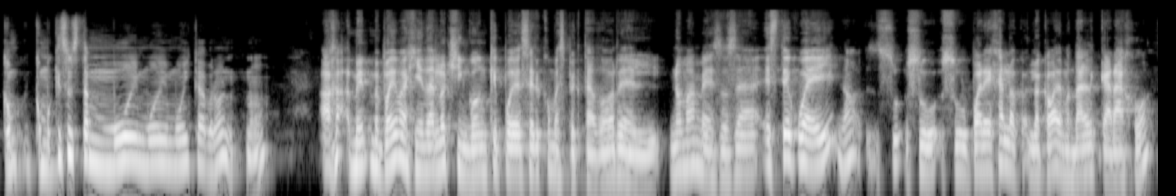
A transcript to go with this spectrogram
como, como que eso está muy, muy, muy cabrón, ¿no? Ajá, me, me, puedo imaginar lo chingón que puede ser como espectador el no mames. O sea, este güey, ¿no? Su, su, su pareja lo, lo, acaba de mandar al carajo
